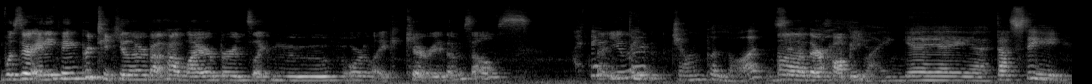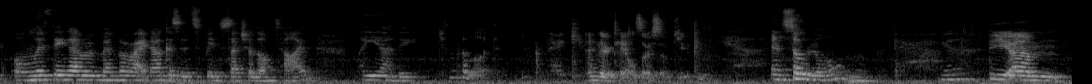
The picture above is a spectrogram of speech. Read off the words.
Was there anything particular about how lyrebirds like move or like carry themselves? Think That you they learned? jump a lot. Oh, like, hoppy. Flying. Yeah, yeah, yeah, yeah. That's the only thing I remember right now because it's been such a long time. But yeah, they jump a lot. Very cute. And their tails are so cute. Yeah, And so long. Yeah. The um,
